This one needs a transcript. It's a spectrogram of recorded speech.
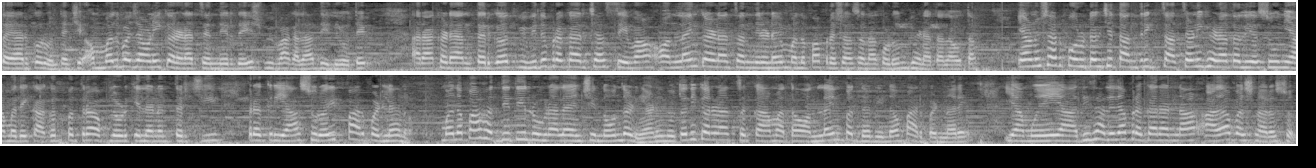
तयार करून त्याची अंमलबजावणी करण्याचे निर्देश विभागाला दिले होते. आराखड्याअंतर्गत विविध प्रकारच्या सेवा ऑनलाईन करण्याचा निर्णय मनपा प्रशासनाकडून घेण्यात आला होता. यानुसार पोर्टलची तांत्रिक चाचणी घेण्यात आली असून यामध्ये कागदपत्र अपलोड केल्यानंतरची प्रक्रिया सुरळीत पार पडल्यानं मनपा हद्दीतील रुग्णालयांची नोंदणी आणि नूतनीकरणाचं काम आता ऑनलाईन पद्धतीनं पार पडणार आहे. यामुळे याआधी झालेल्या प्रकारांना आळा बसणार असून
